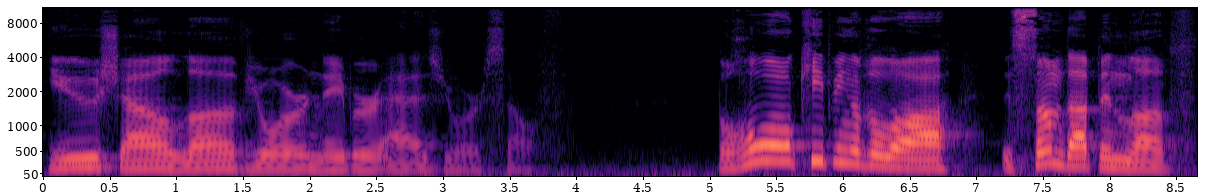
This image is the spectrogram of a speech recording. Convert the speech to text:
You shall love your neighbor as yourself. The whole keeping of the law is summed up in love.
